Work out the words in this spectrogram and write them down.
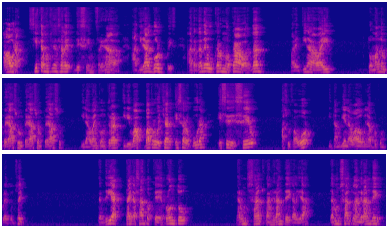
Ahora, si esta muchacha sale desenfrenada, a tirar golpes, a tratar de buscar un nocao, a tratar, Valentina la va a ir tomando en pedazo, en pedazo, en pedazo y la va a encontrar y va, va a aprovechar esa locura, ese deseo a su favor y también la va a dominar por completo. Entonces, tendría Taylor Santos que de pronto dar un salto tan grande de calidad, dar un salto tan grande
